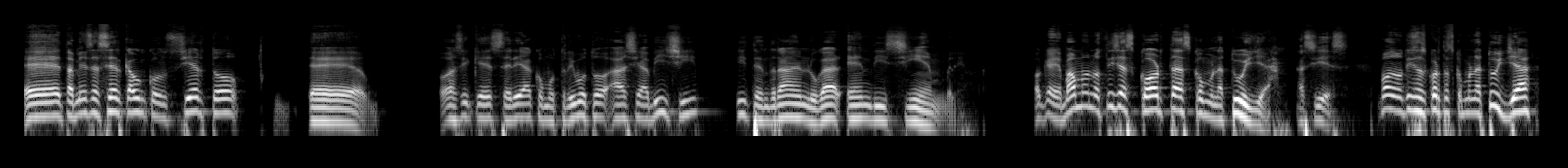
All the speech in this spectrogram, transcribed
Eh, también se acerca un concierto, así que sería como tributo hacia Vichy y tendrá lugar en diciembre. Ok, vamos noticias cortas como la tuya. Así es. Vamos noticias cortas como la tuya.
